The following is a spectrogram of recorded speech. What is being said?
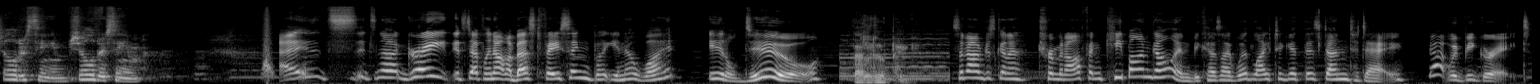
shoulder seam, shoulder seam. I- It's it's not great. It's definitely not my best facing, but you know what? It'll do. That'll do, pig. So now I'm just gonna trim it off and keep on going because I would like to get this done today. That would be great.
